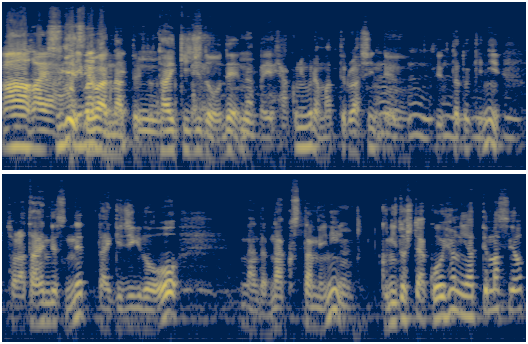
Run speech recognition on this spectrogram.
ああ、はいはい。すげえ世話になってる人。うん。待機児童でうん。なんかいや100人ぐらい待ってるらしいんだようん。って言った時にうん。それは大変ですね。待機児童をなんだなくすためにうん。国としてはこういうふうにやってますよ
